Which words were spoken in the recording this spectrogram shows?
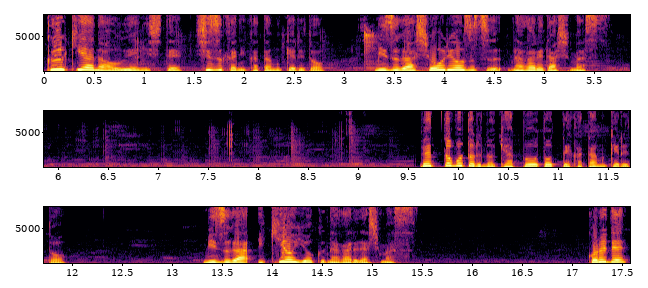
空気穴を上にして静かに傾けると水が少量ずつ流れ出します。ペットボトルのキャップを取って傾けると水が勢いよく流れ出します。これで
